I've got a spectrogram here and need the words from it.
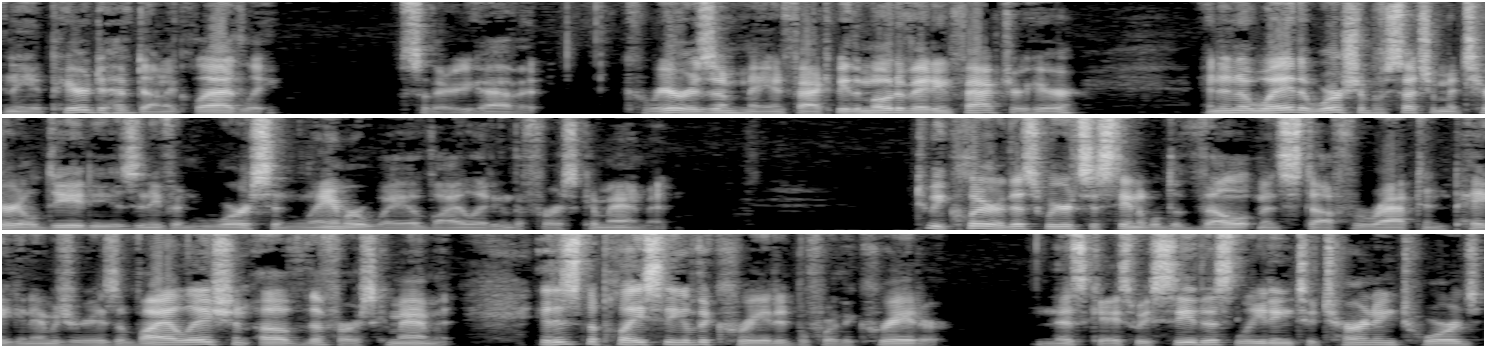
and he appeared to have done it gladly. So there you have it. Careerism may in fact be the motivating factor here, and in a way, the worship of such a material deity is an even worse and lamer way of violating the first commandment. To be clear, this weird sustainable development stuff wrapped in pagan imagery is a violation of the first commandment. It is the placing of the created before the creator. In this case, we see this leading to turning towards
